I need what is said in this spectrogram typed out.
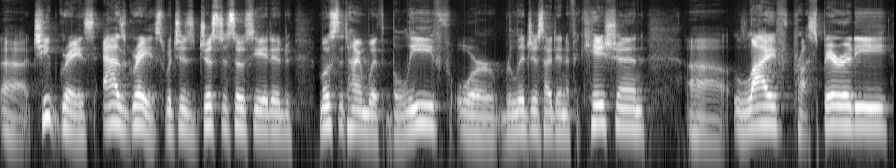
uh, cheap grace as grace, which is just associated most of the time with belief or religious identification, uh, life, prosperity,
